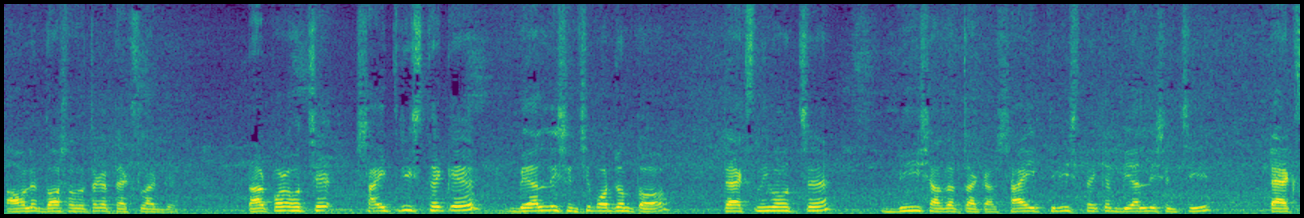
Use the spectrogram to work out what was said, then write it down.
তাহলে দশ হাজার টাকা ট্যাক্স লাগবে। তারপরে হচ্ছে সাঁত্রিশ থেকে বিয়াল্লিশ ইঞ্চি পর্যন্ত ট্যাক্স নিবে হচ্ছে বিশ হাজার টাকা। সাঁত্রিশ থেকে বিয়াল্লিশ ইঞ্চি ট্যাক্স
